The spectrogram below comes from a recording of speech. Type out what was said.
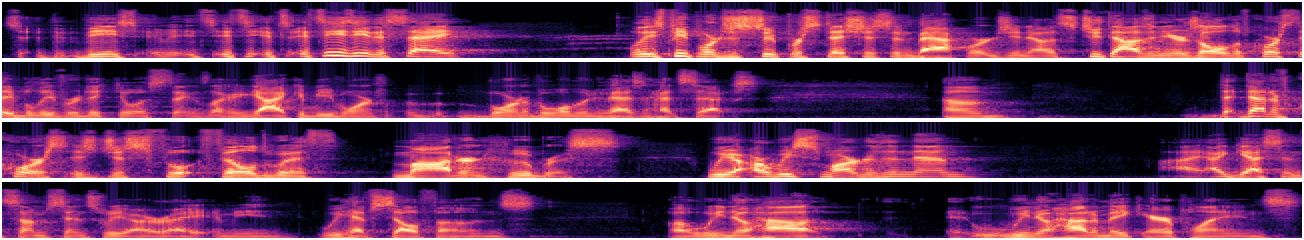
So these, it's, it's, it's, it's easy to say, well, these people are just superstitious and backwards. You know, it's 2,000 years old. Of course they believe ridiculous things, like a guy could be born, born of a woman who hasn't had sex. Um, that, that, of course, is just f- filled with modern hubris. We are, are we smarter than them? I, I, guess in some sense we are, right? I mean, we have cell phones. Uh, we know how, we know how to make airplanes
